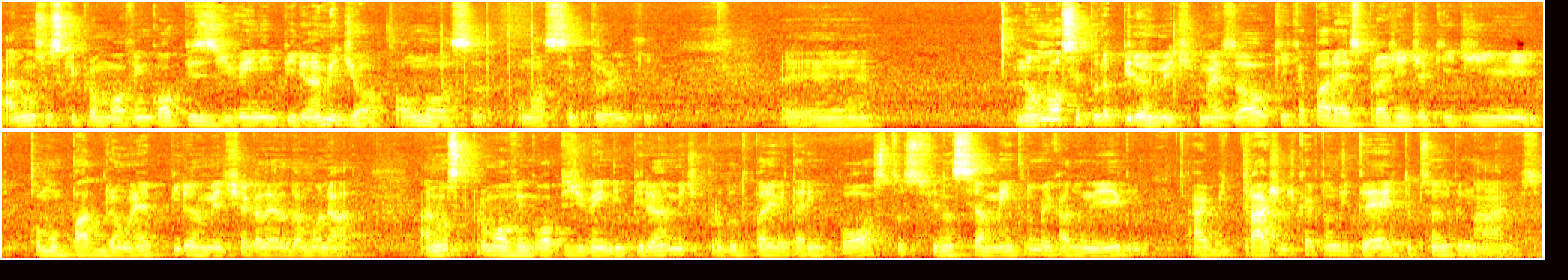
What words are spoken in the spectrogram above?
Anúncios que promovem golpes de venda em pirâmide, ó, ó o nosso, o nosso setor aqui. É, não o nosso setor da pirâmide, mas ó o que, que aparece pra gente aqui de como padrão, é pirâmide, a galera dá uma olhada. Anúncios que promovem golpes de venda em pirâmide, produto para evitar impostos, financiamento no mercado negro, arbitragem de cartão de crédito, opções binárias.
